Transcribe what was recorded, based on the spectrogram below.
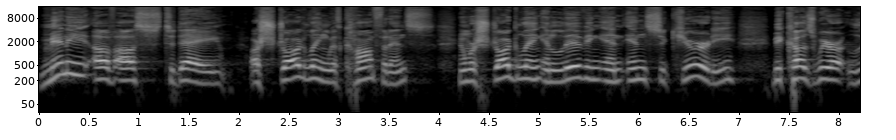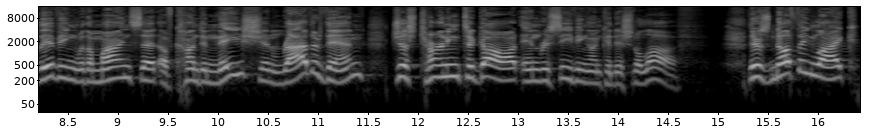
Many of us today are struggling with confidence and we're struggling and living in insecurity because we're living with a mindset of condemnation rather than just turning to God and receiving unconditional love. There's nothing like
